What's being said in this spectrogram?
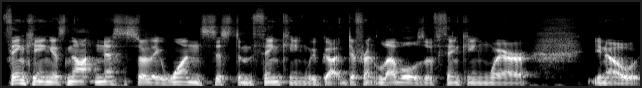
thinking is not necessarily one system thinking we've got different levels of thinking where you know,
